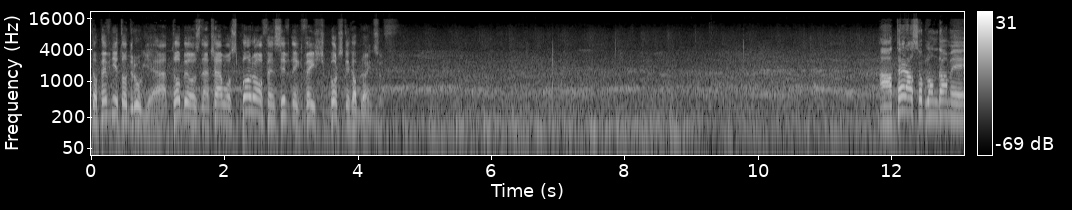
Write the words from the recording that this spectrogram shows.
to pewnie to drugie, a to by oznaczało sporo ofensywnych wejść bocznych obrońców. A teraz oglądamy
